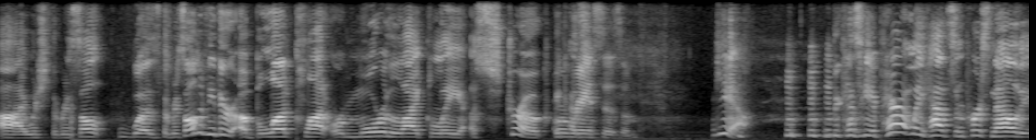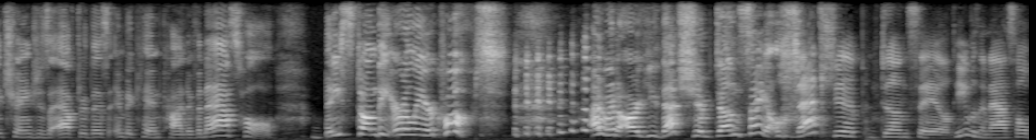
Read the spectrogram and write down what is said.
eye, which the result was the result of either a blood clot or more likely a stroke. Or racism. Yeah. Because he apparently had some personality changes after this and became kind of an asshole. Based on the earlier quote, I would argue that ship done sailed. That ship done sailed. He was an asshole.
